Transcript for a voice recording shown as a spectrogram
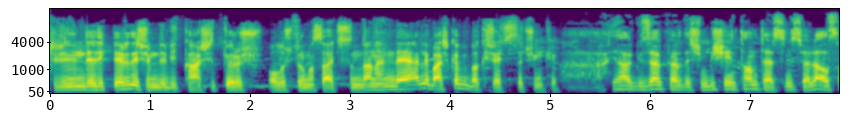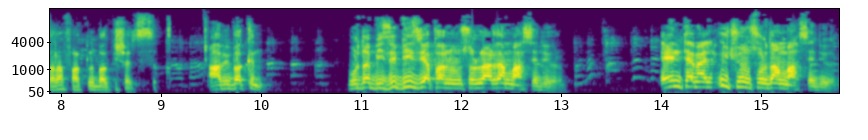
Tülin'in dedikleri de şimdi bir karşıt görüş oluşturması açısından hani değerli başka bir bakış açısı çünkü. Ah Ya güzel kardeşim bir şeyin tam tersini söyle al sana farklı bakış açısı. Abi bakın. Burada bizi biz yapan unsurlardan bahsediyorum. En temel üç unsurdan bahsediyorum.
